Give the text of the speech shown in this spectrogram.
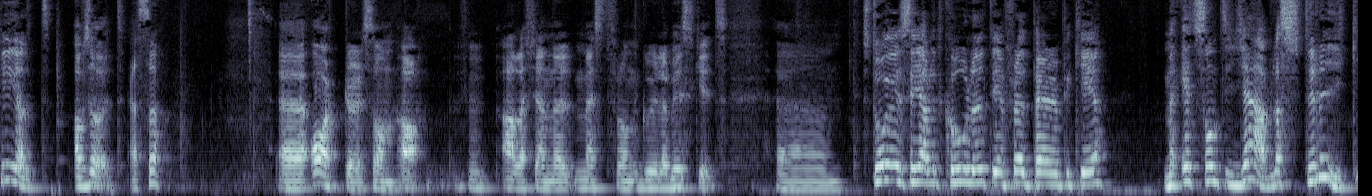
Helt absurt. Alltså? Arthur som, ja, alla känner mest från Gorilla Biscuits. Uh, står ju och ser jävligt cool ut i en Fred Perry-piké. Men ett sånt jävla stryk,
